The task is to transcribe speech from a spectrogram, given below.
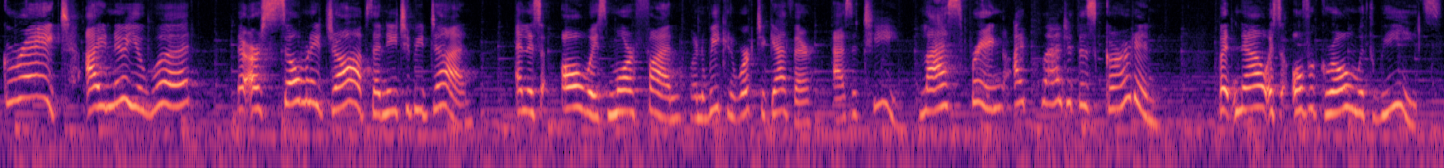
Great! I knew you would. There are so many jobs that need to be done, and it's always more fun when we can work together as a team. Last spring, I planted this garden, but now it's overgrown with weeds.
